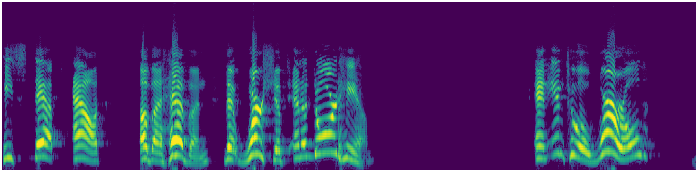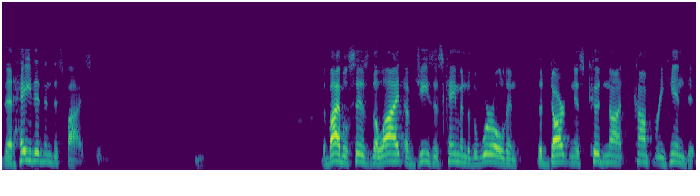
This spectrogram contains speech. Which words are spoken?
He stepped out of a heaven that worshiped and adored him and into a world that hated and despised him. The Bible says the light of Jesus came into the world and the darkness could not comprehend it,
